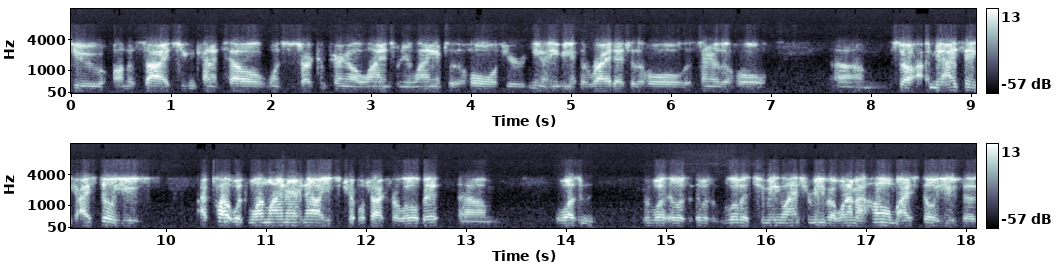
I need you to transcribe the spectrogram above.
two on the side, so you can kind of tell once you start comparing all the lines when you're lining up to the hole if you're you know aiming at the right edge of the hole, the center of the hole. Um, so I mean, I think I still use I putt with one line right now. I used a triple track for a little bit. Um, it wasn't it was, it was it was a little bit too many lines for me, but when I'm at home, I still use the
